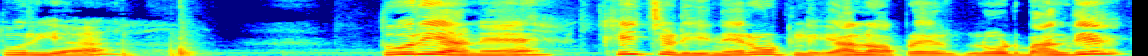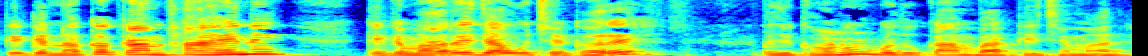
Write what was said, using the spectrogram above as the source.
તુરિયા. તુરિયાને ખીચડી ને રોટલી. હાલો, આપણે લોટ બાંધીએ, કે કે નક કામ થાય નહીં, કે કે મારે જવું છે ઘરે. હજી ઘણું બધું કામ બાકી છે મારે.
